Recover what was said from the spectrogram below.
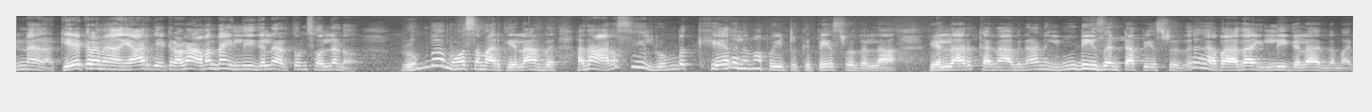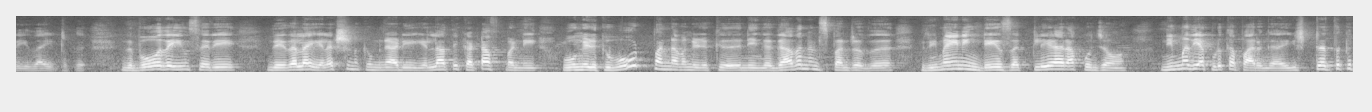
என்ன? கேட்குறவன் யார் கேட்குறானோ அவன் தான் இல்லீகல்னு அர்த்தம்னு சொல்லணும். ரொம்ப மோசமாக இருக்குது எல்லாம் அதான் அரசியல் ரொம்ப கேவலமாக போயிட்டுருக்கு பேசுகிறதெல்லாம் எல்லோரும் கனாவினான்னு இன்டீசண்ட்டாக பேசுகிறது அப்போ அதான் இல்லீகலாக இந்த மாதிரி இதாகிட்டுருக்கு இந்த போதையும் சரி இந்த இதெல்லாம் எலெக்ஷனுக்கு முன்னாடி எல்லாத்தையும் கட் ஆஃப் பண்ணி உங்களுக்கு ஓட் பண்ணவங்களுக்கு நீங்கள் கவர்னன்ஸ் பண்ணுறது ரிமைனிங் டேஸை கிளியராக கொஞ்சம் நிம்மதியாக கொடுக்க பாருங்கள் இஷ்டத்துக்கு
